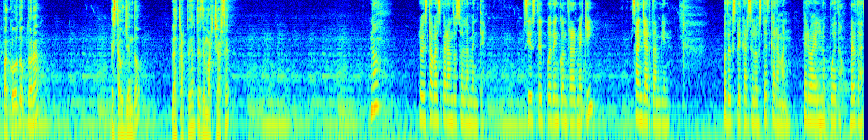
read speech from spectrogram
empacó, doctora? ¿Está huyendo? ¿La atrapé antes de marcharse? No, lo estaba esperando solamente. Si usted puede encontrarme aquí, Sanjar también. Puedo explicárselo a usted, Karaman, pero a él no puedo, ¿verdad?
